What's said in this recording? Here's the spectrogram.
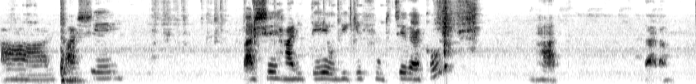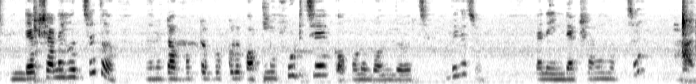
আর পাশে পাশে হাঁড়িতে ওদিকে ফুটছে দেখো, ভাত। দাঁড়াও ইন্ডাকশানে হচ্ছে তো মানে টকবক টকবক করে কখনো ফুটছে, কখনো বন্ধ হচ্ছে, দেখেছ? তাহলে ইন্ডাকশানে হচ্ছে ভাত।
